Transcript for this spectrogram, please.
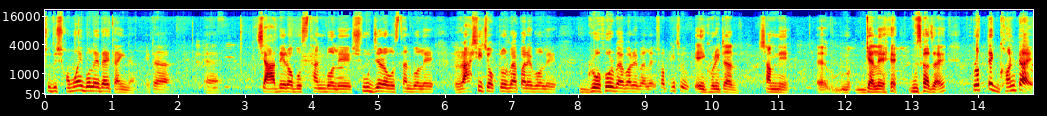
শুধু সময় বলে দেয় তাই না, এটা চাঁদের অবস্থান বলে, সূর্যের অবস্থান বলে রাশিচক্রর ব্যাপারে বলে, গ্রহর ব্যাপারে বলে সব কিছু এই ঘড়িটার সামনে গেলে বোঝা যায়। প্রত্যেক ঘন্টায়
